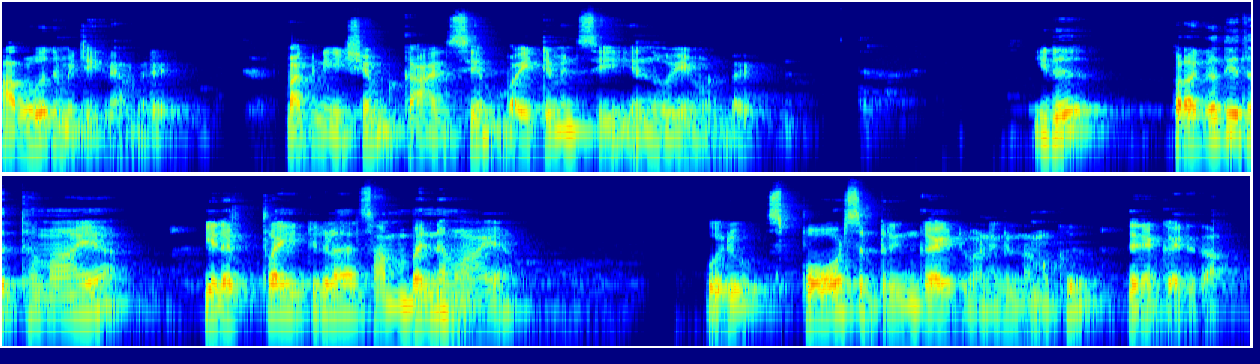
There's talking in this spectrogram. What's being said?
അറുപത് മില്ലിഗ്രാം വരെ. മഗ്നീഷ്യം കാൽസ്യം വൈറ്റമിൻ സി എന്നിവയുമുണ്ട്. ഇത് പ്രകൃതിദത്തമായ ഇലക്ട്രൈറ്റുകളാൽ സമ്പന്നമായ ഒരു സ്പോർട്സ് ഡ്രിങ്ക് ആയിട്ട് വേണമെങ്കിൽ നമുക്ക് ഇതിനെ കരുതാം.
